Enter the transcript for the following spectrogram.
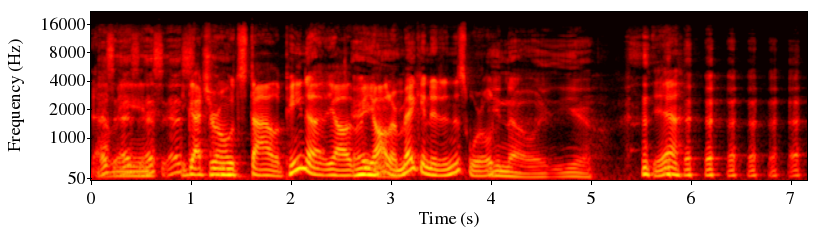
That's, that's, mean, that's, that's, you got your own style of peanut, y'all. I mean, y'all are making it in this world. you know, yeah. yeah, That's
